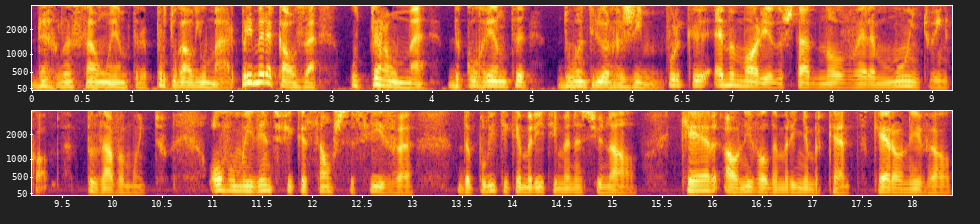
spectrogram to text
da relação entre Portugal e o mar. Primeira causa, o trauma decorrente do anterior regime. Porque a memória do Estado Novo era muito incómoda, pesava muito. Houve uma identificação excessiva da política marítima nacional, quer ao nível da Marinha Mercante, quer ao nível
